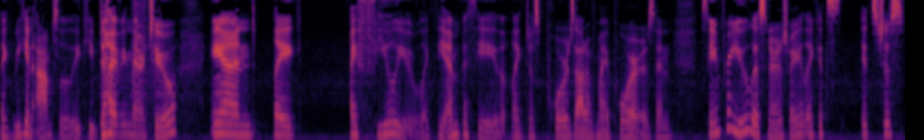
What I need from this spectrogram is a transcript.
like we can absolutely keep diving there too. And like I feel you, like the empathy that like just pours out of my pores. And same for you listeners, right? Like it's it's just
